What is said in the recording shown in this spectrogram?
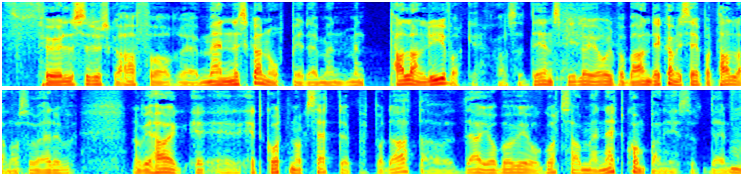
følelse du skal ha for eh, menneskene oppi det. Men, men tallene lyver ikke. Altså Det en spiller gjør ute på banen, det kan vi se på tallene. og så er det når vi har et godt nok setup på data, og der jobber vi jo godt sammen med Netcompany, så det er en mm.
